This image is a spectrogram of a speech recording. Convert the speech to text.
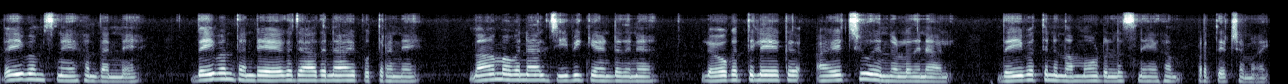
ദൈവം സ്നേഹം തന്നെ. ദൈവം തന്റെ ഏകജാതനായ പുത്രനെ നാം അവനാൽ ജീവിക്കേണ്ടതിന് ലോകത്തിലേക്ക് അയച്ചു എന്നുള്ളതിനാൽ ദൈവത്തിന് നമ്മോടുള്ള സ്നേഹം പ്രത്യക്ഷമായി.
